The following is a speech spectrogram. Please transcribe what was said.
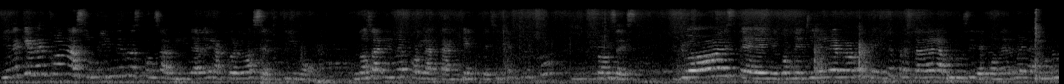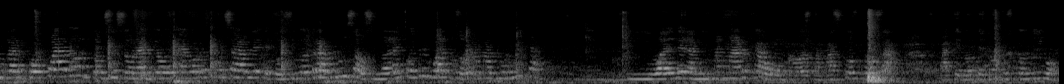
Tiene que ver con asumir mi responsabilidad del acuerdo asertivo, no salirme por la tangente, ¿sí me explico? Entonces, yo este, cometí el error de pedirte prestada la blusa y de ponérmela en un lugar poco adecuado, entonces ahora yo me hago responsable, te consigo otra blusa, o si no la encuentro igual, pues otra más bonita. Igual de la misma marca o hasta más costosa, para que no te enojes conmigo.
